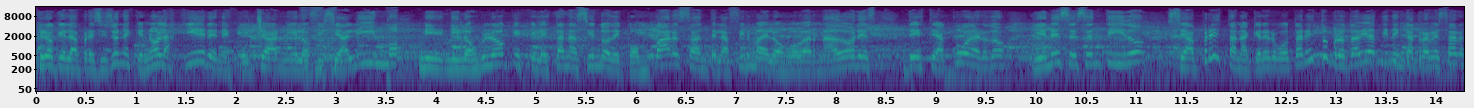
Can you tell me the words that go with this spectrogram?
Creo que la precisión es que no las quieren escuchar ni el oficialismo, ni, ni los bloques que le están haciendo de comparsa ante la firma de los gobernadores de este acuerdo. Y en ese sentido se aprestan a querer votar esto, pero todavía tienen que atravesar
